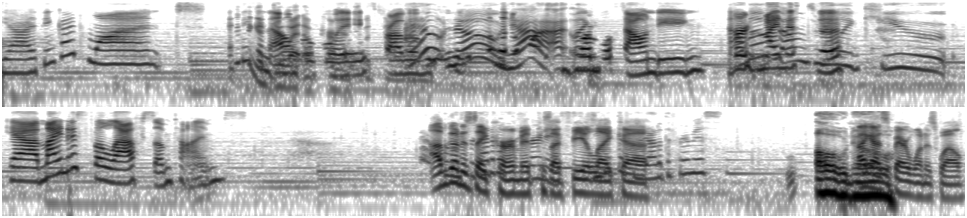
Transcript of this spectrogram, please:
Yeah, I think I'd want. I think think an a duet Elmo of Kermit's voice, would probably. I don't know. Yeah, I, like normal sounding. Ver- Elmo minus sounds the really cute. yeah, minus the laugh sometimes. I'm Oh, gonna say forgot about the Kermit because I feel Did you like get the uh, out of the furnace? Oh no! I got a spare one as well.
